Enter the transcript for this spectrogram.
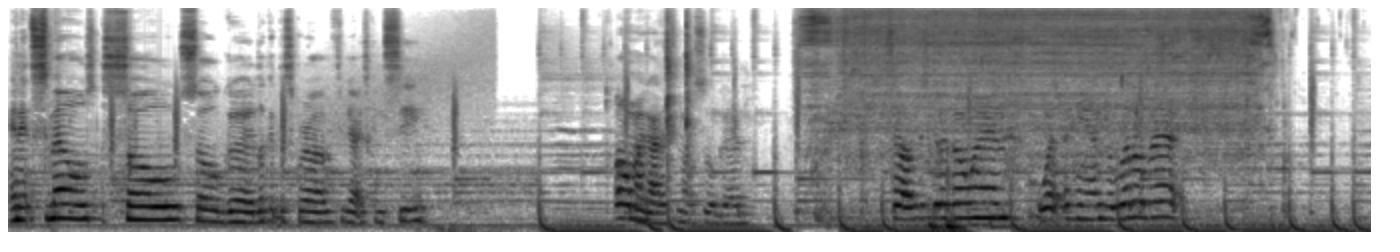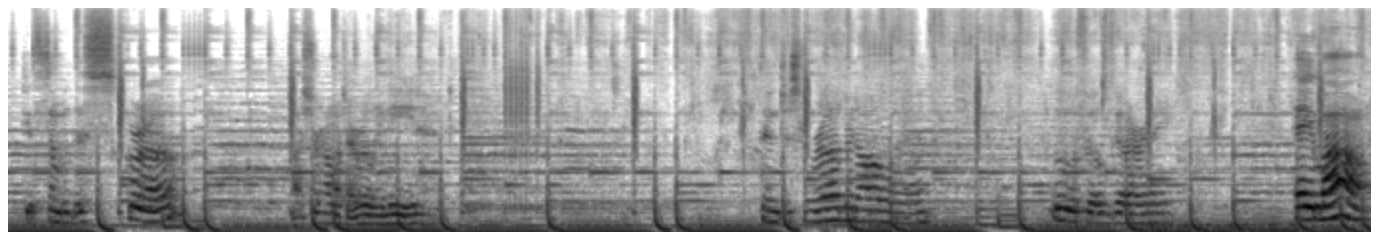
And it smells so, so good. Look at the scrub, if you guys can see. Oh my God, it smells so good. So I'm just gonna go in, wet the hands a little bit. Get some of this scrub. Not sure how much I really need. Then just rub it all in. Ooh, it feels good already. Hey, Mom.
